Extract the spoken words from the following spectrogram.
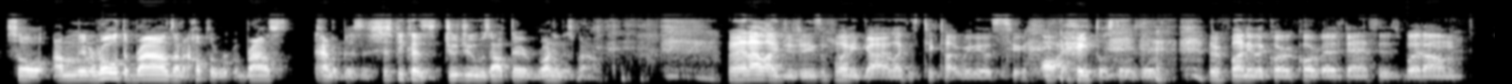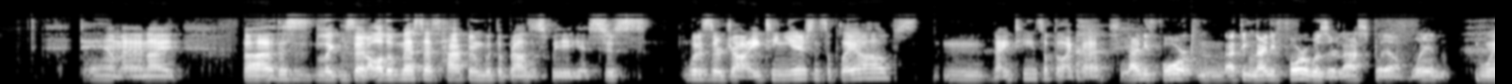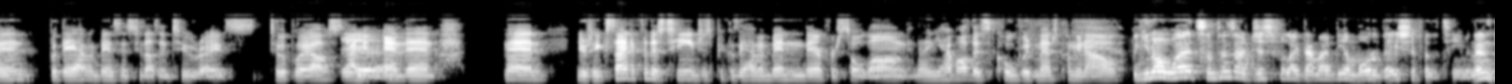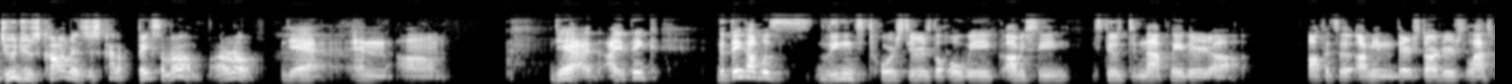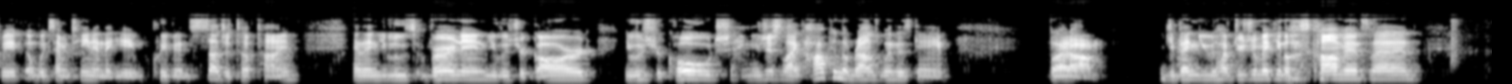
So I'm gonna roll with the Browns, and I hope the Browns handle business. Just because Juju was out there running his mouth. Man, I like Juju. He's a funny guy. I like his TikTok videos too. Oh, I hate those things, dude. They're funny, the Cor- Corvette dances. But um, damn, man, I uh, this is like you said, all the mess that's happened with the Browns this week. It's just what is their job? Eighteen years since the playoffs. Mm, 19 something like that. 94 mm, i think 94 was their last playoff win. Win but they haven't been since 2002 right? To the playoffs? Yeah. I mean, and then man you're excited for this team just because they haven't been there for so long. And then you have all this covid mess coming out. But you know what? Sometimes i just feel like that might be a motivation for the team. And then juju's comments just kind of picks them up. I don't know. Yeah and um yeah i, I think the thing I was leaning towards Steelers the whole week, obviously, Steelers did not play their uh, offensive, I mean, their starters last week, in week 17, and they gave Cleveland such a tough time. And then you lose Vernon, you lose your guard, you lose your coach, and you're just like, how can the Browns win this game? But um, you, then you have Juju making those comments, man.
